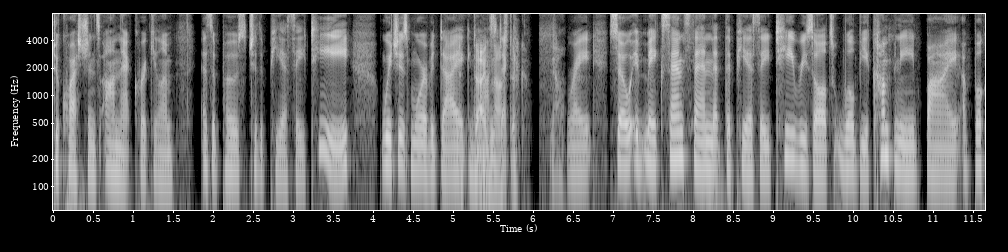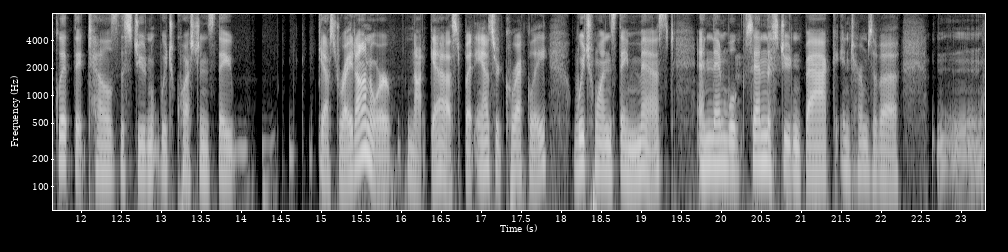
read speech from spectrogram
to questions on that curriculum as opposed to the PSAT, which is more of a Diagnostic. Yeah. right? So it makes sense then that the PSAT results will be accompanied by a booklet that tells the student which questions they guessed right on or not guessed but answered correctly which ones they missed and then we'll send the student back in terms of a mm,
